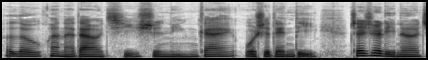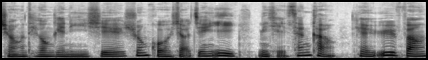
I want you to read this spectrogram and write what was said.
Hello，欢迎来到其实你应该，我是 Dandy，在这里呢，希望提供给你一些生活小建议，你可以参考，可以预防，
